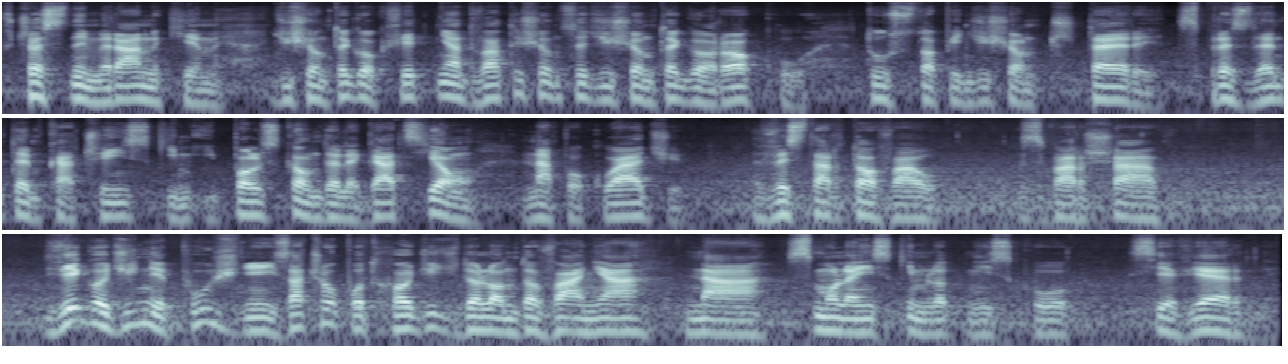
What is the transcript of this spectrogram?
Wczesnym rankiem 10 kwietnia 2010 roku Tu-154 z prezydentem Kaczyńskim i polską delegacją na pokładzie wystartował z Warszawy. Dwie godziny później zaczął podchodzić do lądowania na smoleńskim lotnisku Siewiernej,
